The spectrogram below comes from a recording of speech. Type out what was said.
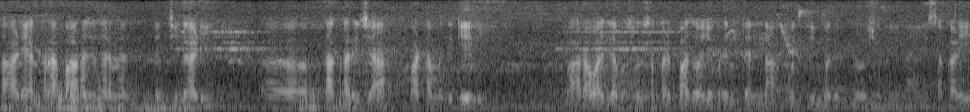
साडे अकरा बाराच्या दरम्यान त्यांची गाडी ताकारीच्या पाटामध्ये गेली. बारा वाजल्यापासून सकाळी पाच वाजेपर्यंत त्यांना कोणतीही मदत मिळू शकली नाही. सकाळी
